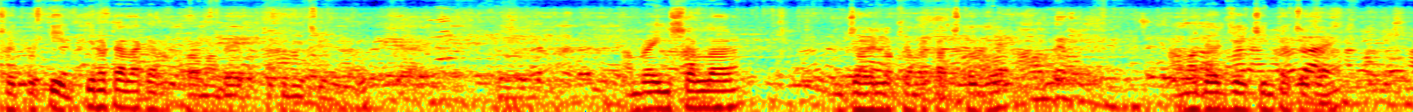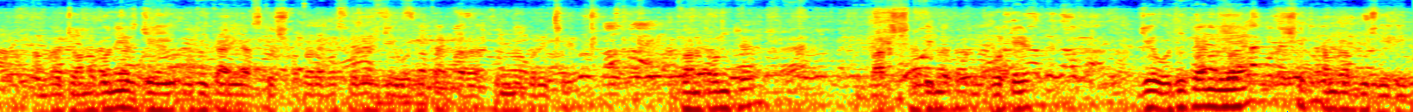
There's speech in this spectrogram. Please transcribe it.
শরীয়তপুর তিন তিনটা এলাকার কি। তো আমরা ইনশাল্লাহ জয়ের লক্ষ্যে আমরা কাজ করব আমাদের যে চিন্তা চেতনা, আমরা জনগণের যে অধিকারী আজকে সতেরো বছরের যে অধিকার তারা পূর্ণ করেছে, গণতন্ত্রের বাক স্বাধীনতার ভোটের যে অধিকার নিয়ে সেটা আমরা বুঝিয়ে দেব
